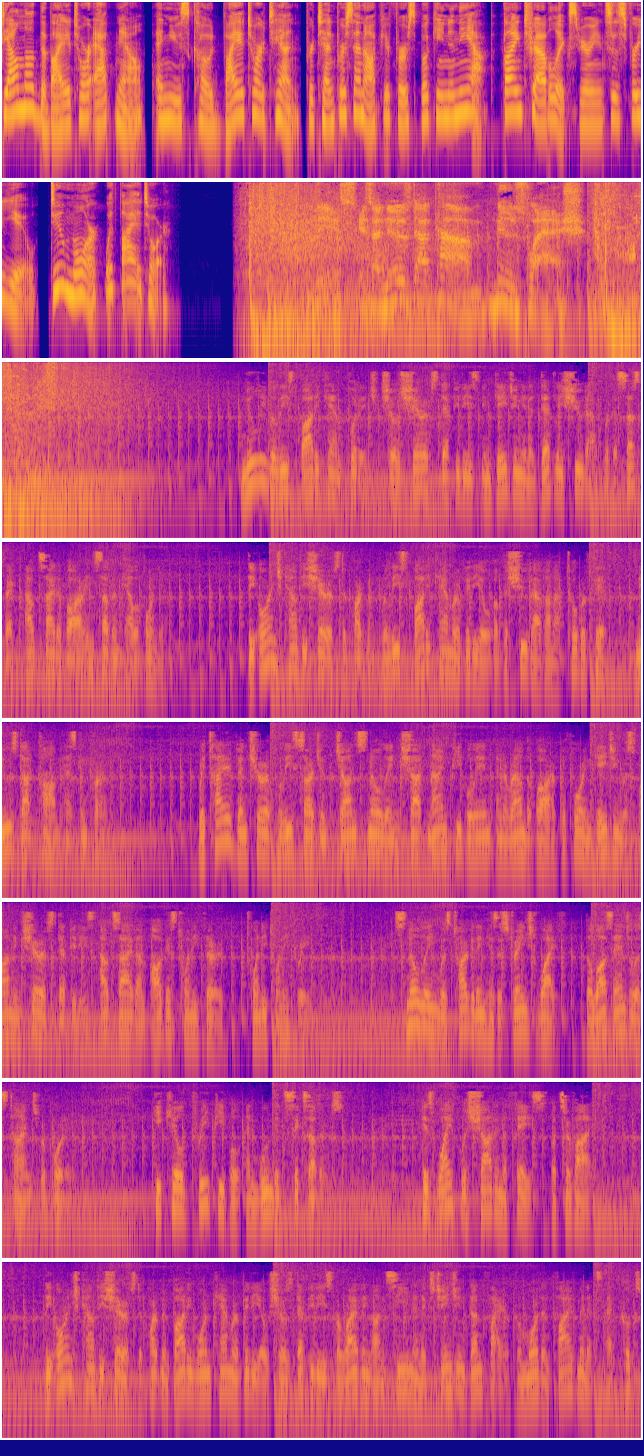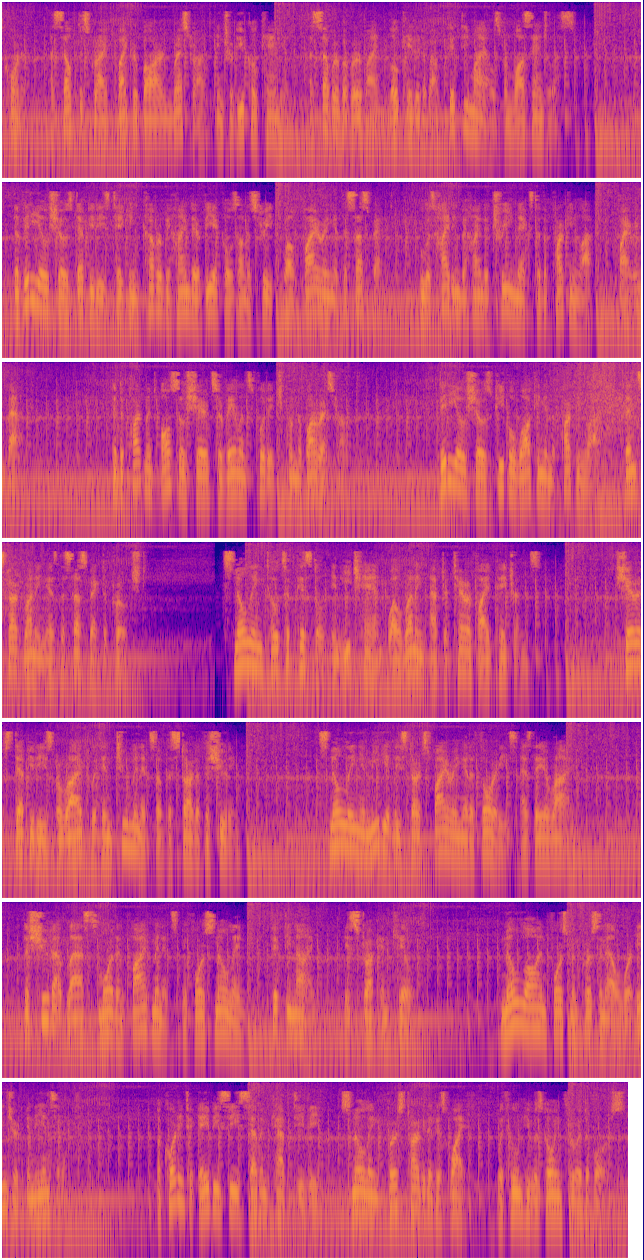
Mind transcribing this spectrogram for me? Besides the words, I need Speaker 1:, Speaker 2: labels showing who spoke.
Speaker 1: Download the Viator app now and use code Viator10 for 10% off your first booking in the app. Find travel experiences for you. Do more with Viator.
Speaker 2: This is a News.com news flash.
Speaker 3: Newly released body cam footage shows sheriff's deputies engaging in a deadly shootout with a suspect outside a bar in Southern California. The Orange County Sheriff's Department released body camera video of the shootout on October 5, News.com has confirmed. Retired Ventura Police Sergeant John Snowling shot nine people in and around the bar before engaging responding sheriff's deputies outside on August 23, 2023. Snowling was targeting his estranged wife, the Los Angeles Times reported. He killed three people and wounded six others. His wife was shot in the face but survived. The Orange County Sheriff's Department body-worn camera video shows deputies arriving on scene and exchanging gunfire for more than five minutes at Cook's Corner, a self-described biker bar and restaurant in Trabuco Canyon, a suburb of Irvine located about 50 miles from Los Angeles. The video shows deputies taking cover behind their vehicles on the street while firing at the suspect, who was hiding behind a tree next to the parking lot, firing back. The department also shared surveillance footage from the bar restaurant. Video shows people walking in the parking lot, then start running as the suspect approached. Snowling totes a pistol in each hand while running after terrified patrons. Sheriff's deputies arrived within two minutes of the start of the shooting. Snowling immediately starts firing at authorities as they arrive. The shootout lasts more than five minutes before Snowling, 59, is struck and killed. No law enforcement personnel were injured in the incident. According to ABC 7 Cap TV, Snowling first targeted his wife, with whom he was going through a divorce.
